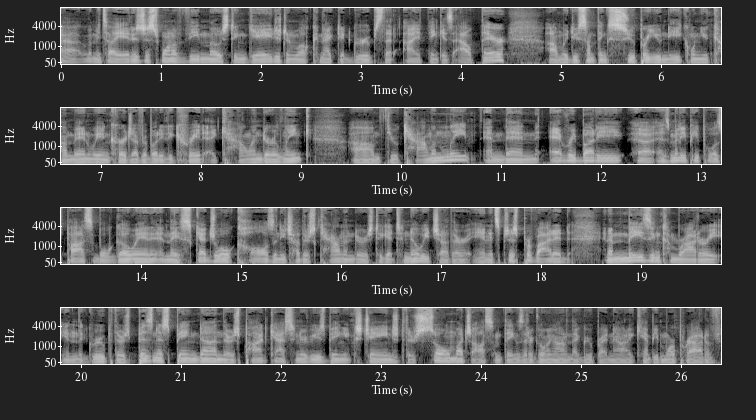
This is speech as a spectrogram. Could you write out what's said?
uh, let me tell you, it is just one of the most engaged and well connected groups that I think is out there. Um, we do something super unique when you come in. We encourage everybody to create a calendar link um, through Calendly, and then everybody, uh, as many people people as possible go in and they schedule calls in each other's calendars to get to know each other. And it's just provided an amazing camaraderie in the group. There's business being done, there's podcast interviews being exchanged. There's so much awesome things that are going on in that group right now. I can't be more proud of,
